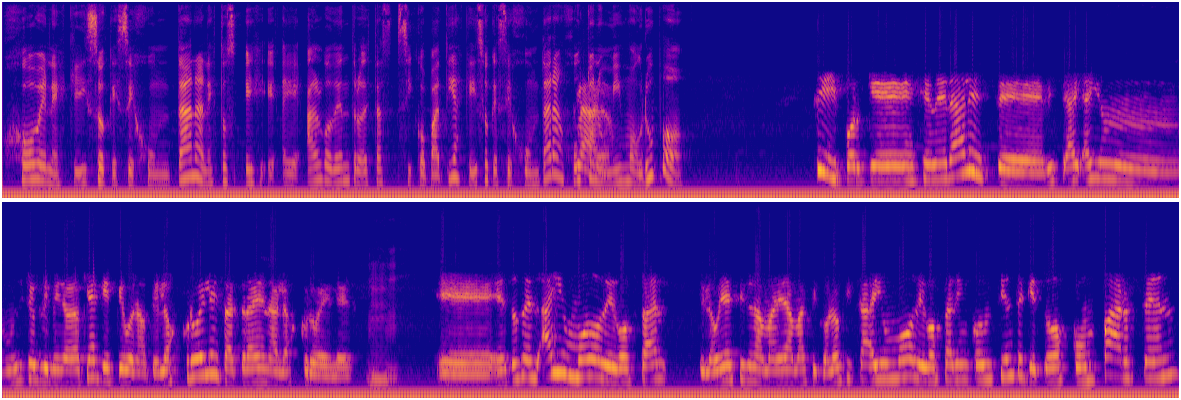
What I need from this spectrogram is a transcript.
jóvenes que hizo que se juntaran, estos eh, eh, algo dentro de estas psicopatías que hizo que se juntaran justo en un mismo grupo? Sí, porque en general este, hay, un, dicho en criminología que es que bueno que los crueles atraen a los crueles. Eh, entonces hay un modo de gozar, te lo voy a decir de una manera más psicológica, hay un modo de gozar inconsciente que todos comparten,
